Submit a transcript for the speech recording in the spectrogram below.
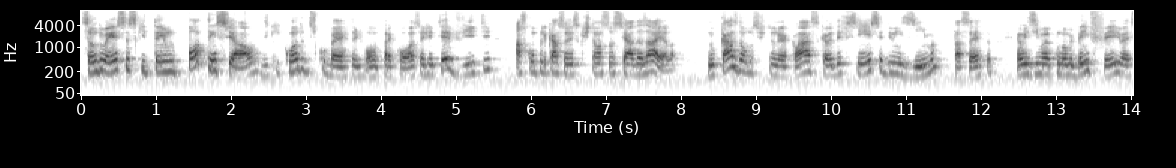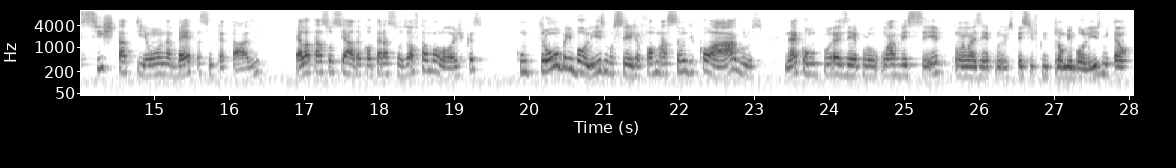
são doenças que têm um potencial de que, quando descobertas de forma precoce, a gente evite as complicações que estão associadas a ela. No caso da homocistinuria clássica, é a deficiência de uma enzima, tá certo? É uma enzima com nome bem feio, é cistationa beta-sintetase. Ela está associada com alterações oftalmológicas, com tromboembolismo, ou seja, formação de coágulos, né, como, por exemplo, um AVC, um exemplo específico de tromboembolismo. Então,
